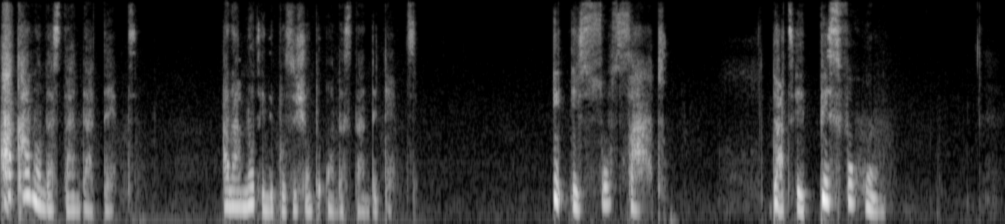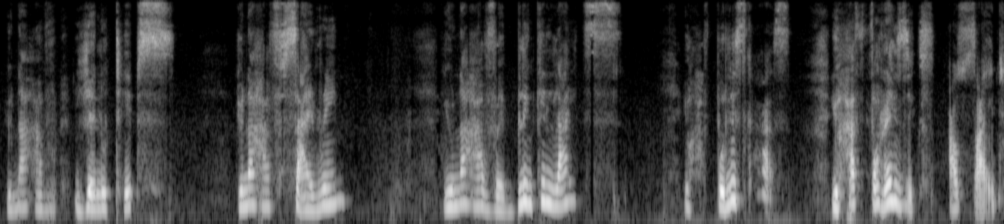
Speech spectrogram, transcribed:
I can't understand that debt. And I'm not in the position to understand the debt. It is so sad that a peaceful home, you now have yellow tapes, you now have siren, you now have uh, blinking lights. You have police cars. You have forensics outside.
